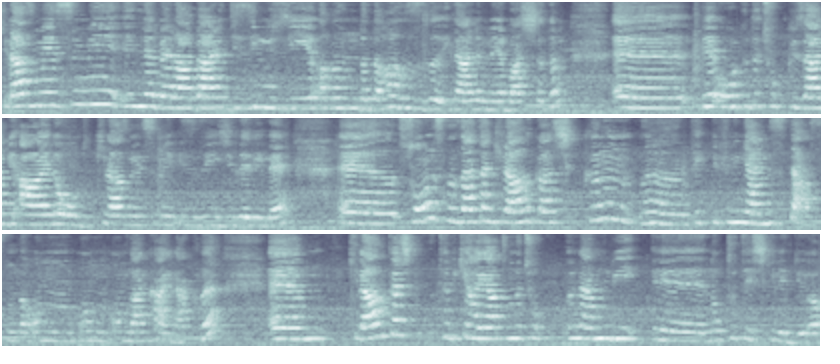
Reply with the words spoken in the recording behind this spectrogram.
Kiraz Mevsimi ile beraber dizi müziği alanında daha hızlı ilerlemeye başladım. Ee, ve orada da çok güzel bir aile olduk Kiraz Mevsimi izleyicileriyle. Ee, sonrasında zaten Kiralık Aşk'ın e, teklifinin gelmesi de aslında onun, onun ondan kaynaklı. Ee, Kiralık Aşk tabii ki hayatımda çok önemli bir e, nokta teşkil ediyor.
